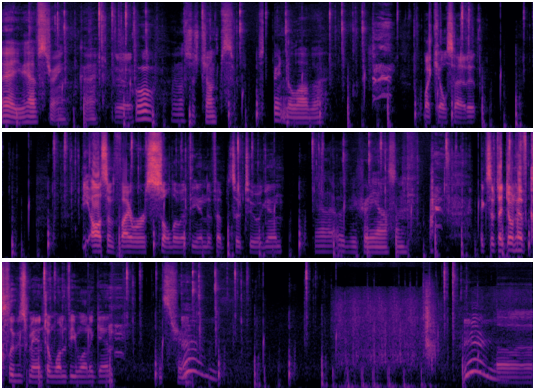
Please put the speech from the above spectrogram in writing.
Yeah, you have string. Okay. Yeah, Oh, I almost just jump straight into lava. my kills had it. Be awesome if I were solo at the end of episode 2 again. Yeah, that would be pretty awesome. Except I don't have clues, man, to 1v1 again. That's true. Uh.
